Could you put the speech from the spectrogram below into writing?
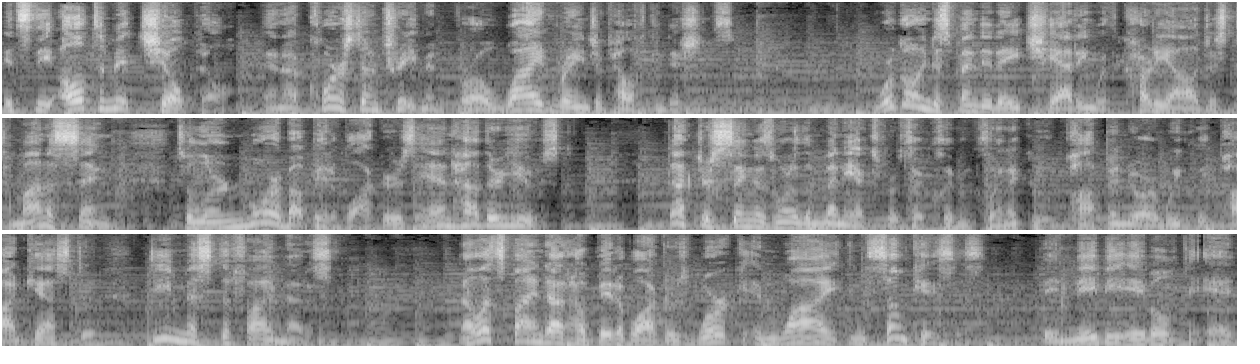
It's the ultimate chill pill and a cornerstone treatment for a wide range of health conditions. We're going to spend today chatting with cardiologist Tamanna Singh to learn more about beta blockers and how they're used. Dr. Singh is one of the many experts at Cleveland Clinic who pop into our weekly podcast to demystify medicine. Now let's find out how beta blockers work and why, in some cases, they may be able to add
